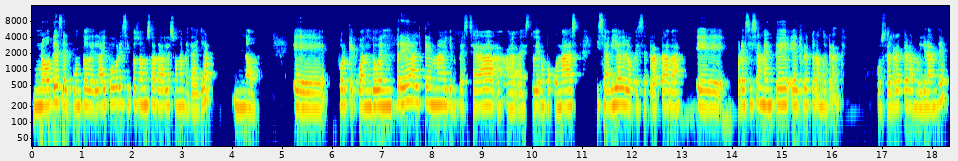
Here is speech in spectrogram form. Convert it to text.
no desde el punto del, ay, pobrecitos, vamos a darles una medalla. No. Eh, porque cuando entré al tema y empecé a, estudiar un poco más y sabía de lo que se trataba, eh, precisamente el reto era muy grande o sea, el reto era muy grande.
